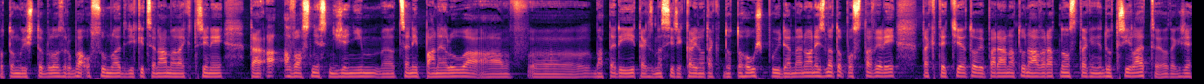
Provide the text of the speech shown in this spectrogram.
Potom, když to bylo zhruba 8 let díky cenám elektřiny ta, a, a vlastně snížením eh, ceny panelů a, a v, e, baterií, tak jsme si říkali, no tak do toho už půjdeme. No a než jsme to postavili, tak teď to vypadá na tu návratnost tak do tří let. Jo. Takže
